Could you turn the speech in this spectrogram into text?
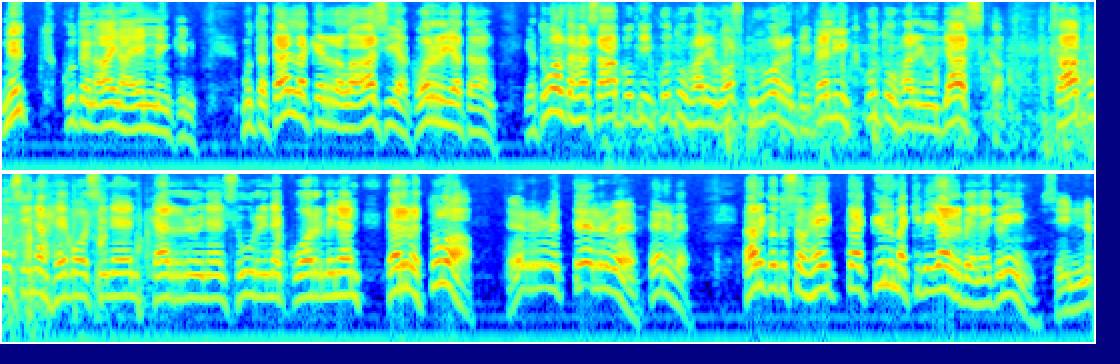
Nyt, kuten aina ennenkin. Mutta tällä kerralla asia korjataan. Ja tuoltahan saapuukin Kutuharjun Oskun nuorempi veli, Kutuharjun Jaska. Saapuu siinä hevosineen, kärryineen, suurine kuorminen. Tervetuloa. Terve, terve. Terve. Tarkoitus on heittää kylmäkivi järveen, eikö niin? Sinne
